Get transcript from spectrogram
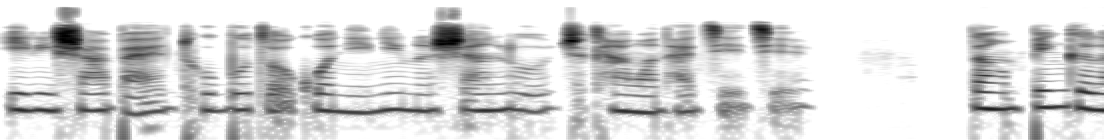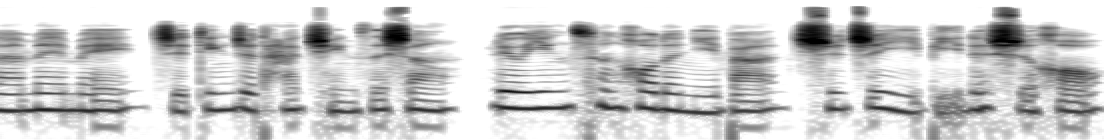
伊丽莎白徒步走过泥泞的山路去看望她姐姐。当宾格兰妹妹只盯着她裙子上六英寸厚的泥巴嗤之以鼻的时候，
